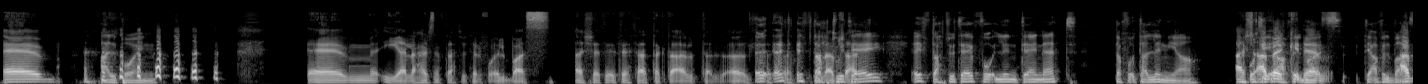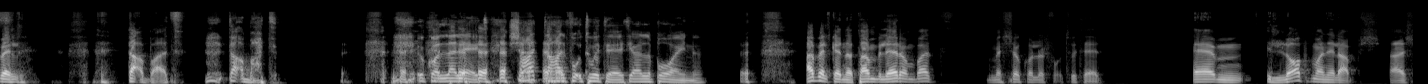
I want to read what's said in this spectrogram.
Għal-porn. Ija, laħar niftaħ Twitter fuq il-bass. Għax teħtaħ tak ta' Iftaħ Twitter, iftaħ Twitter fuq l-internet ta' fuq tal-linja. Għax qabel kien hemm. Tieqaf il-bass. Qabel taqbad. Taqbad. Ikolla lejt. Xaħat taħal fuq Twitter, tjal l-pojn. Qabel kena Tumblr, mbagħad meċċa kollox fuq Twitter. Il-lob ma nilabx għax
